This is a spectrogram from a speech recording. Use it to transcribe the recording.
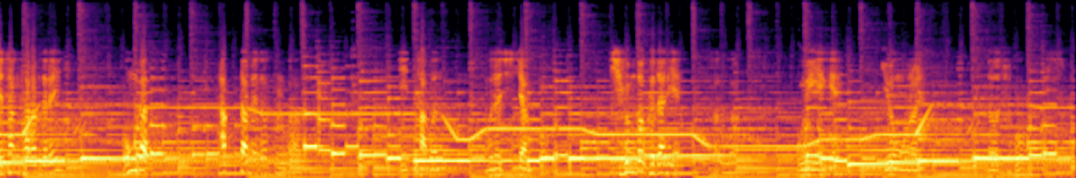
세상 사람들의 온갖 악담에도 불구하고 이 탑은 무너지지 않고 지금도 그 자리에 서서 우리에게 영혼을 넣어주고 있습니다.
